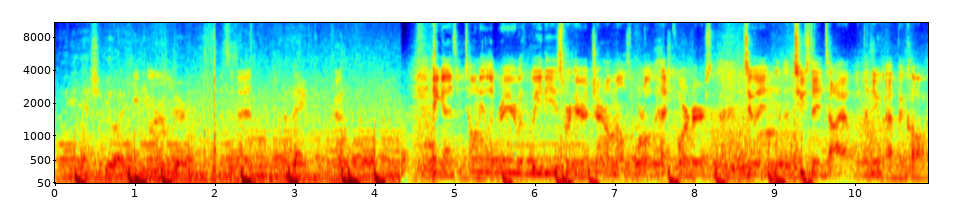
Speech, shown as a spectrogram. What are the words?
It should be like Keep going. This is it. I think. Good. Hey guys, I'm Tony Libera here with Wheaties. We're here at General Mills World Headquarters doing a Tuesday tie-up with the new Epoch Hawk.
